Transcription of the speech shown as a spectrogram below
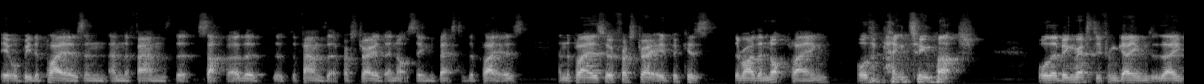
it will be the players and, and the fans that suffer, the, the, the, fans that are frustrated they're not seeing the best of the players, and the players who are frustrated because they're either not playing or they're playing too much or they're being rested from games that they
